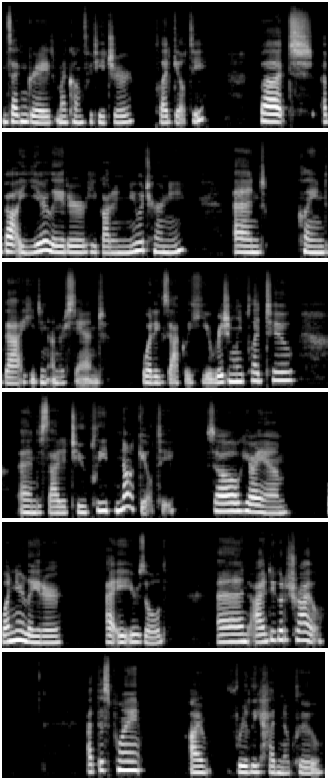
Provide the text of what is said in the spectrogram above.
in second grade, my kung fu teacher pled guilty, but about a year later, he got a new attorney and claimed that he didn't understand what exactly he originally pled to and decided to plead not guilty. So here I am, one year later, at eight years old, and I had to go to trial. At this point, I really had no clue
